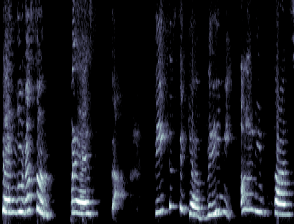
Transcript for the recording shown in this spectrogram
tengo una sorpresa. Fíjense que abrí mi OnlyFans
